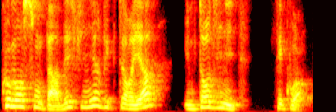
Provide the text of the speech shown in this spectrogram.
Commençons par définir, Victoria, une tendinite. C'est quoi?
